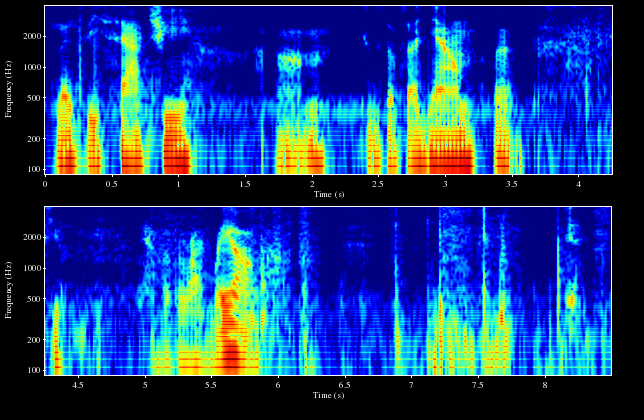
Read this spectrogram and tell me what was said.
It's meant to be Sachi. Um, it was upside down, but if you have it the right way up, it's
